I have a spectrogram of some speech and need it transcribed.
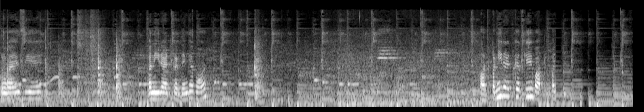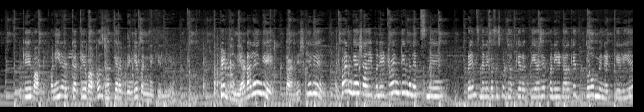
तो गाइस ये पनीर ऐड कर देंगे अब और। और पनीर ऐड करके वापस के वाप, पनीर ऐड करके वापस ढक के रख देंगे बनने के लिए। फिर धनिया डालेंगे गार्निश के लिए। बन गया शाही पनीर 20 मिनट्स में। फ्रेंड्स मैंने बस इसको ढक के रख दिया है पनीर डाल के दो मिनट के लिए,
